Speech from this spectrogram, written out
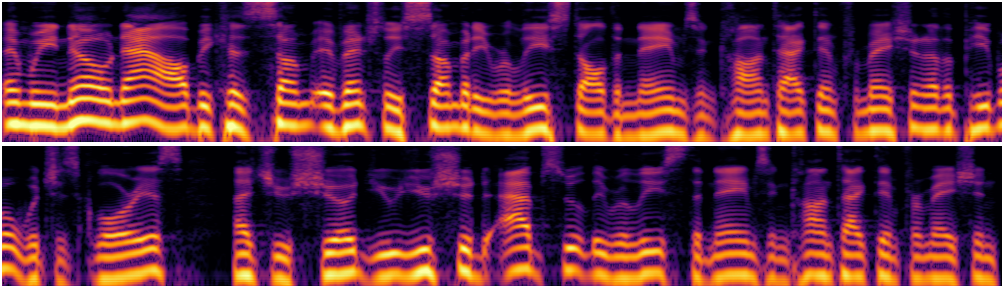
And we know now because some eventually somebody released all the names and contact information of the people, which is glorious, as you should. You you should absolutely release the names and contact information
